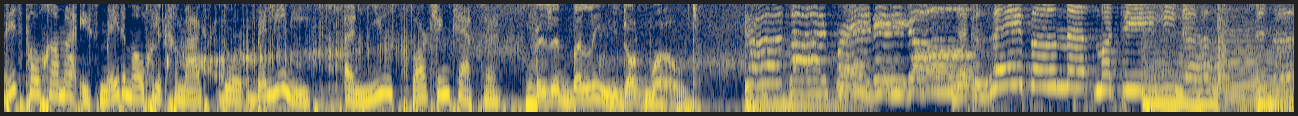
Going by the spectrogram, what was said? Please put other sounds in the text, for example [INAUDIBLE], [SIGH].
Dit programma is mede mogelijk gemaakt door Bellini, a new sparkling chapter. Visit bellini.world. Good Life Radio. Lekker leven met Martine. Zet de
